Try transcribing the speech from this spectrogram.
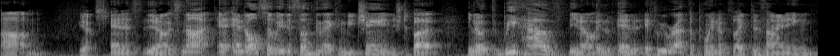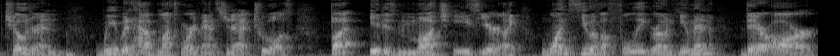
um, Yes. and it's you know it's not and also it is something that can be changed but you know we have you know and, and if we were at the point of like designing children we would have much more advanced genetic tools but it is much easier like once you have a fully grown human there are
